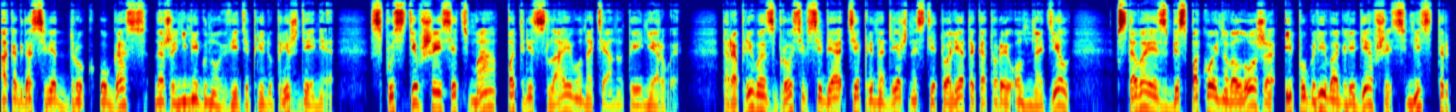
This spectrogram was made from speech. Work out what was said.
А когда свет вдруг угас, даже не мигнув в виде предупреждения, спустившаяся тьма потрясла его натянутые нервы. Торопливо сбросив себя те принадлежности туалета, которые он надел, Вставая с беспокойного ложа и пугливо оглядевшись, мистер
